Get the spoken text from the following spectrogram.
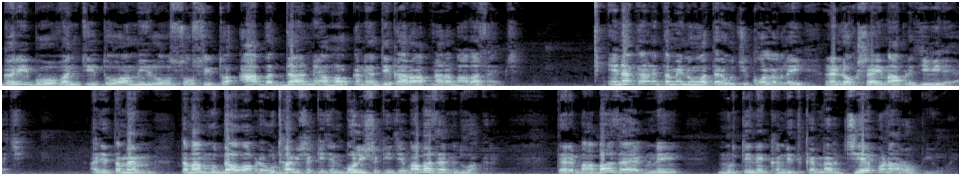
ગરીબો, વંચિતો, અમીરો, શોષિતો, આ બધાને હક અને અધિકારો આપનારા બાબા સાહેબ છે. એના કારણે તમે હું અત્યારે ઊંચી કોલર લઈ અને લોકશાહીમાં આપણે જીવી રહ્યા છીએ. આજે તમે તમામ મુદ્દાઓ આપણે ઉઠાવી શકીએ છીએ અને બોલી શકીએ છીએ. બાબા સાહેબને દુઆ કરે. ત્યારે બાબા સાહેબને મૂર્તિને ખંડિત કરનાર જે પણ આરોપીઓ હોય,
